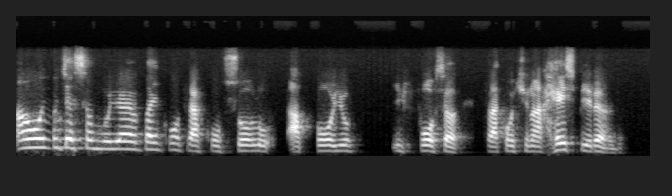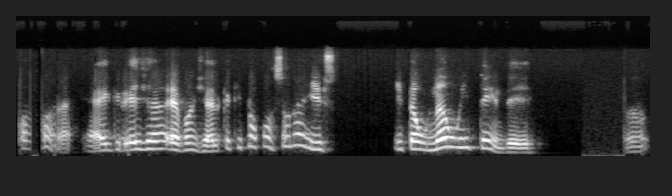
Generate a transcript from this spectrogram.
aonde essa mulher vai encontrar consolo, apoio e força para continuar respirando? Ora, é a igreja evangélica que proporciona isso. Então, não entender, uh,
